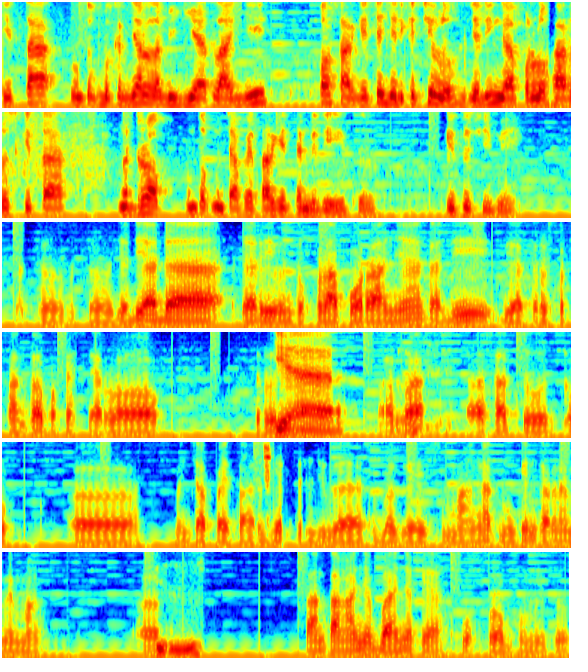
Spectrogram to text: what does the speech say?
kita untuk bekerja lebih giat lagi. Oh targetnya jadi kecil loh, jadi nggak perlu harus kita ngedrop untuk mencapai target yang gede itu, gitu sih B. Betul, betul. Jadi ada dari untuk pelaporannya tadi biar terus terpantau pakai Sherlock. Terus yeah. apa salah satu untuk uh, mencapai target dan juga sebagai semangat mungkin karena memang uh, mm -hmm. tantangannya banyak ya work from home itu.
